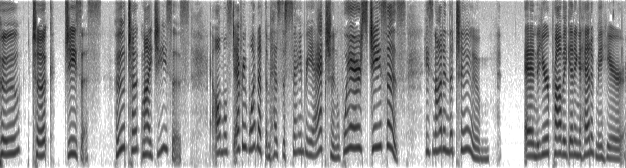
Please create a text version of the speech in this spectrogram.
Who took Jesus? Who took my Jesus? Almost every one of them has the same reaction Where's Jesus? He's not in the tomb. And you're probably getting ahead of me here.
